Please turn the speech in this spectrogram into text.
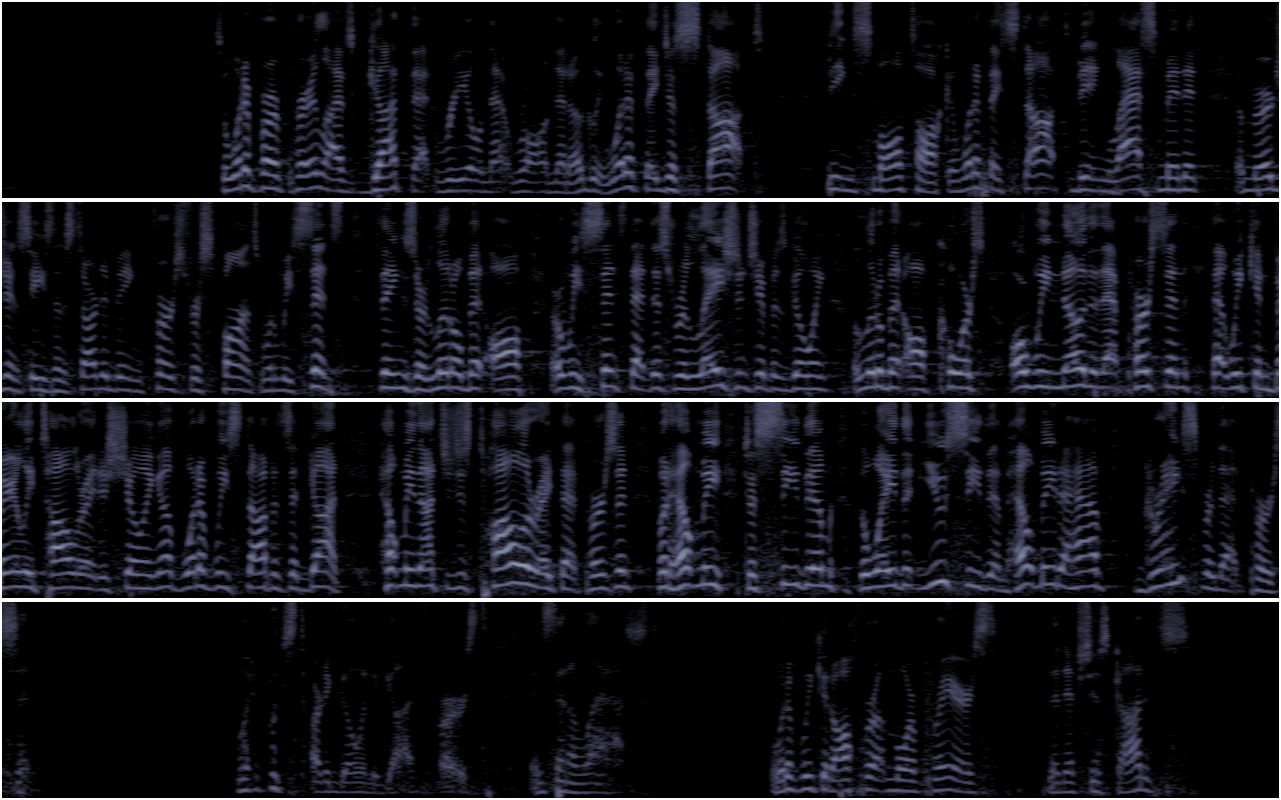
So, what if our prayer lives got that real and that raw and that ugly? What if they just stopped being small talk? And what if they stopped being last minute emergencies and started being first response when we sense things are a little bit off, or we sense that this relationship is going a little bit off course, or we know that that person that we can barely tolerate is showing up? What if we stopped and said, God, help me not to just tolerate that person, but help me to see them the way that you see them? Help me to have grace for that person. What if we started going to God first instead of last? What if we could offer up more prayers than if just God, it's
